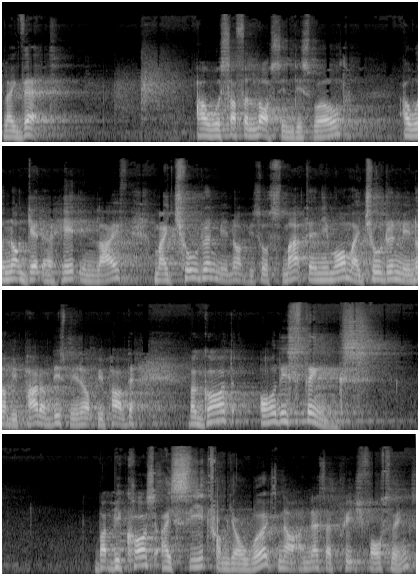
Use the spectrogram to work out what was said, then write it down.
like that, I will suffer loss in this world. I will not get ahead in life. My children may not be so smart anymore. My children may not be part of this, may not be part of that. But God, all these things. But because I see it from your words, now, unless I preach false things,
